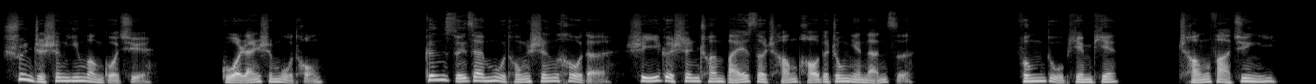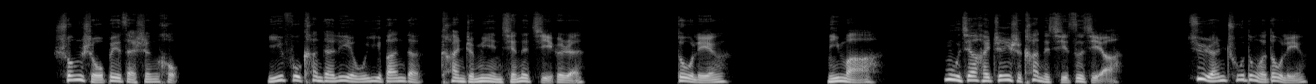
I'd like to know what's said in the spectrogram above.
顺着声音望过去，果然是牧童。跟随在牧童身后的是一个身穿白色长袍的中年男子，风度翩翩，长发俊逸，双手背在身后，一副看待猎物一般的看着面前的几个人。斗灵，尼玛，穆家还真是看得起自己啊！居然出动了斗灵。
